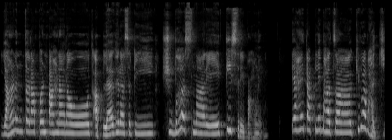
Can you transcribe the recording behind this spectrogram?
यानंतर आपण पाहणार आहोत आपल्या घरासाठी शुभ असणारे तिसरे पाहुणे. ते आहेत आपले भाचा किंवा भाची.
